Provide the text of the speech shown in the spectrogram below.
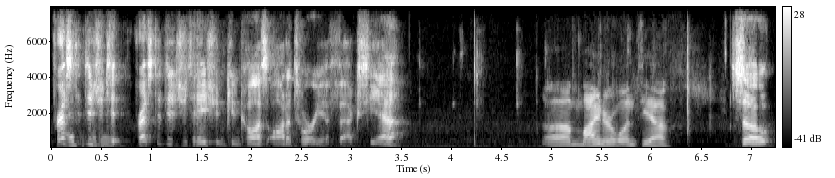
prestidigita- prestidigitation can cause auditory effects, yeah? Uh, minor ones, yeah. So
